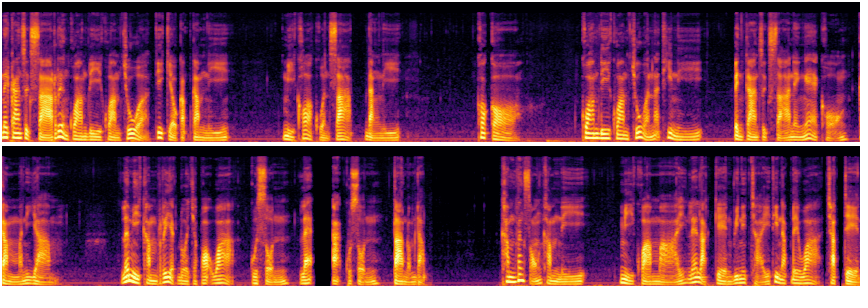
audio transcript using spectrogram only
ในการศึกษาเรื่องความดีความชั่วที่เกี่ยวกับกรรมนี้ มีข้อควรทราบดังนี้ ข้อกอความดีความชั่วณที่นี้เป็นการศึกษาในแง่ของกรรมนิยาม และมีคำเรียกโดยเฉพาะว่า กุศลและอกุศลตามลำดับคำทั้งสองคำนี้ มีความหมายและหลักเกณฑ์วินิจฉัยที่นับได้ว่าชัดเจน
